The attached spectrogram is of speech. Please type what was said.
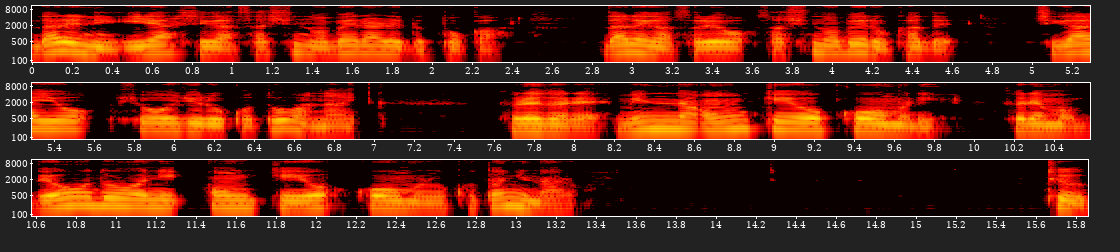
誰に癒しが差し伸べられるとか、誰がそれを差し伸べるかで違いを生じることはない。それぞれみんな恩恵を被り、それも平等に恩恵を被ることになる。2.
